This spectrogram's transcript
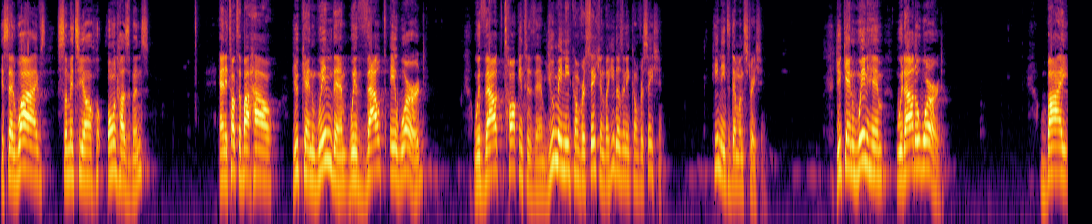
It said, wives, submit to your own husbands. And it talks about how you can win them without a word without talking to them. You may need conversation, but he doesn't need conversation. He needs demonstration. You can win him without a word by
